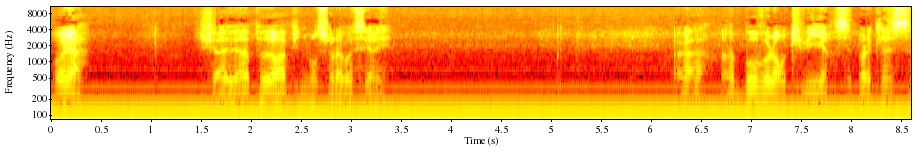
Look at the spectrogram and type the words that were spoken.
Voilà. Je suis arrivé un peu rapidement sur la voie ferrée. Voilà, un beau volant cuir, c'est pas la classe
